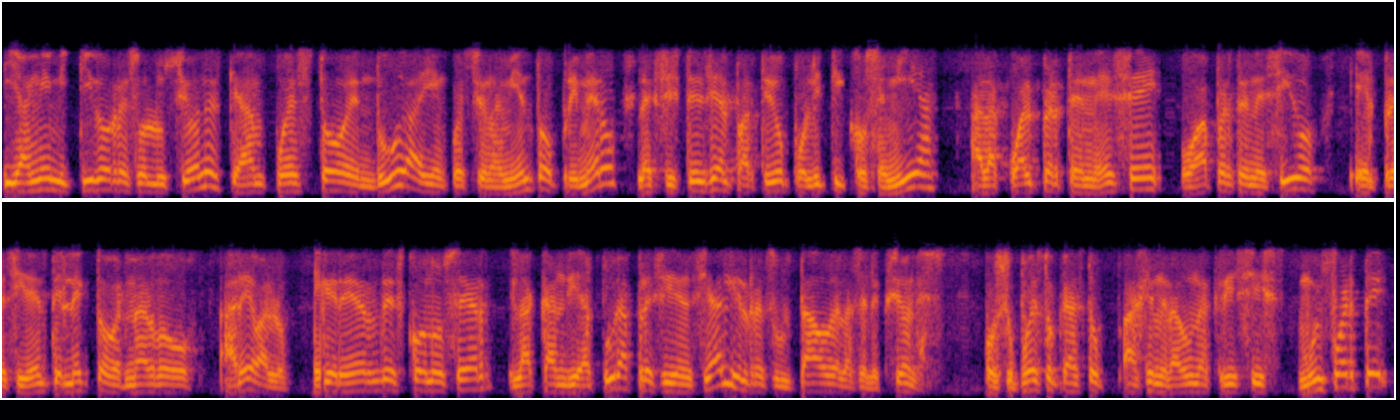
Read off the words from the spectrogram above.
y han emitido resoluciones que han puesto en duda y en cuestionamiento, primero, la existencia del partido político Semilla, a la cual pertenece o ha pertenecido el presidente electo Bernardo Arevalo. Querer desconocer la candidatura presidencial y el resultado de las elecciones. Por supuesto que esto ha generado una crisis muy fuerte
